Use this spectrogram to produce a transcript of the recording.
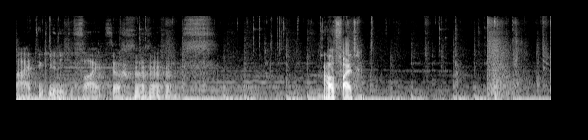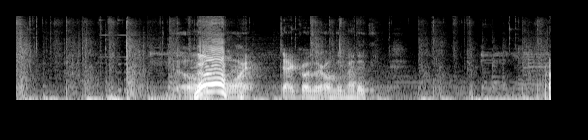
I think you need to fight, so. I'll fight. oh No! boy, there goes our only medic. Uh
